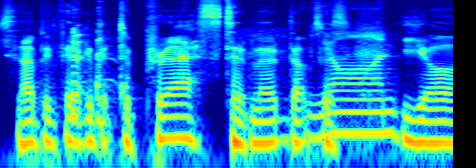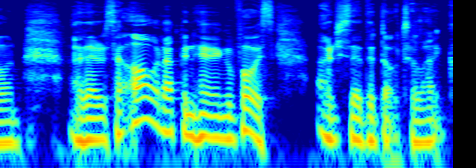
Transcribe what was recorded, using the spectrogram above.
She said, I've been feeling a bit depressed. And the doctor Yawn. yawn. And then I said, Oh, and I've been hearing a voice. And she said, The doctor like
